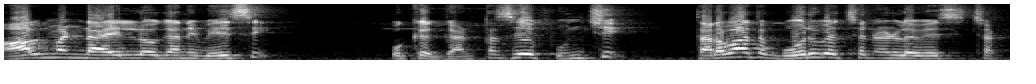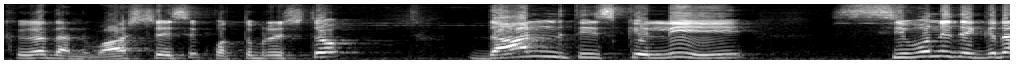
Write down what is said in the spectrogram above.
ఆల్మండ్ ఆయిల్లో కానీ వేసి ఒక గంట సేపు ఉంచి తర్వాత గోరువెచ్చ నీళ్ళలో వేసి చక్కగా దాన్ని వాష్ చేసి కొత్త బ్రష్తో దాన్ని తీసుకెళ్ళి శివుని దగ్గర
